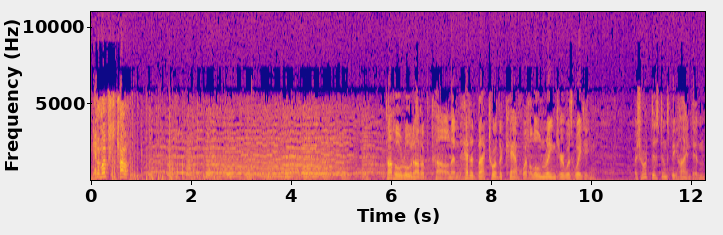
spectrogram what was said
Get him up, Scout. Tonto rode out of town and headed back toward the camp where the Lone Ranger was waiting. A short distance behind him,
